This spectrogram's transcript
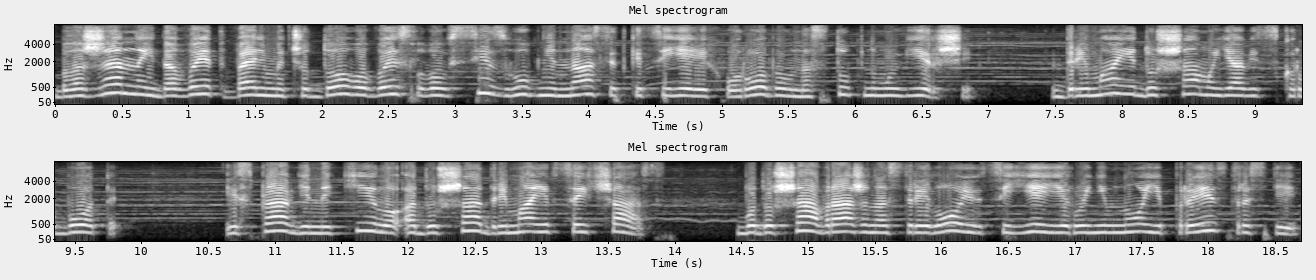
Блаженний Давид вельми чудово висловив всі згубні наслідки цієї хвороби у наступному вірші Дрімає душа моя від скорботи. І справді не тіло, а душа дрімає в цей час, бо душа, вражена стрілою цієї руйнівної пристрасті,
